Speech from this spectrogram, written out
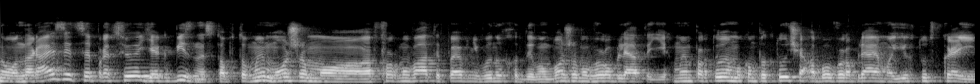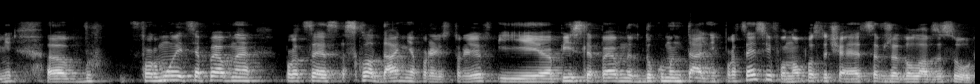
Ну наразі це працює як бізнес, тобто ми можемо формувати певні винаходи, ми можемо виробляти їх. Ми імпортуємо комплектуючі або виробляємо їх тут в країні. Формується певний процес складання пристроїв, і після певних документальних процесів воно постачається вже до лав ЗСУ.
